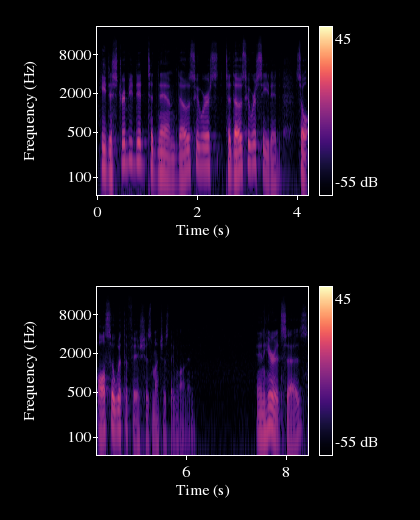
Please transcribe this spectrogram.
he distributed to them those who were to those who were seated, so also with the fish as much as they wanted. And here it says,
